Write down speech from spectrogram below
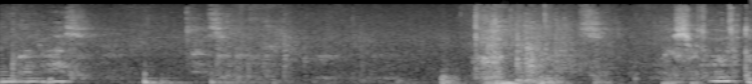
뭔가 아니야, 아이씨. 씨, 정말 무섭다.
